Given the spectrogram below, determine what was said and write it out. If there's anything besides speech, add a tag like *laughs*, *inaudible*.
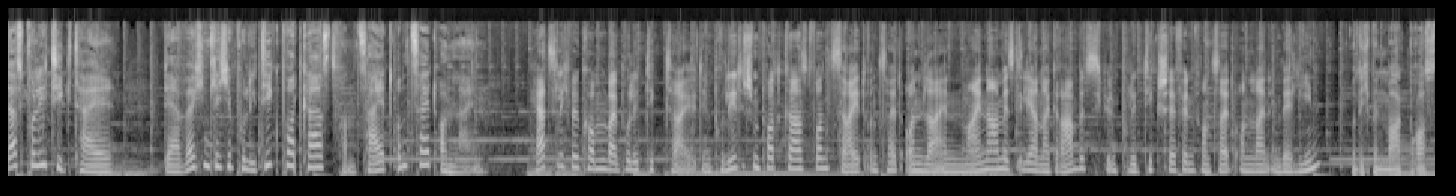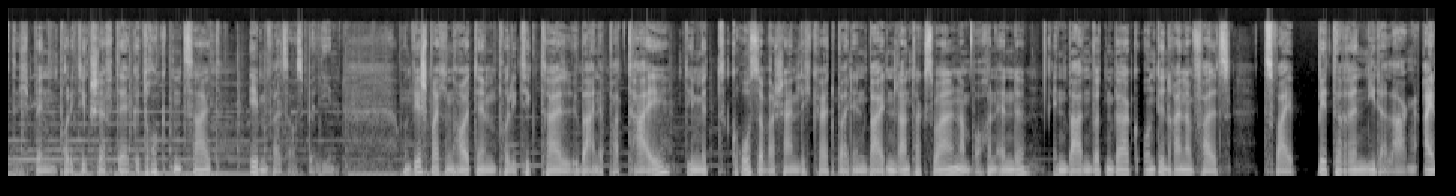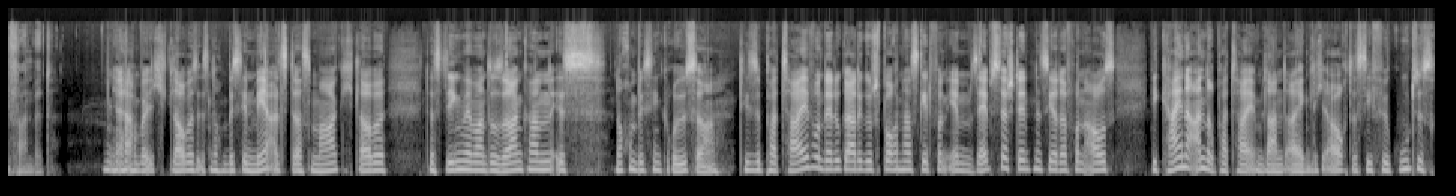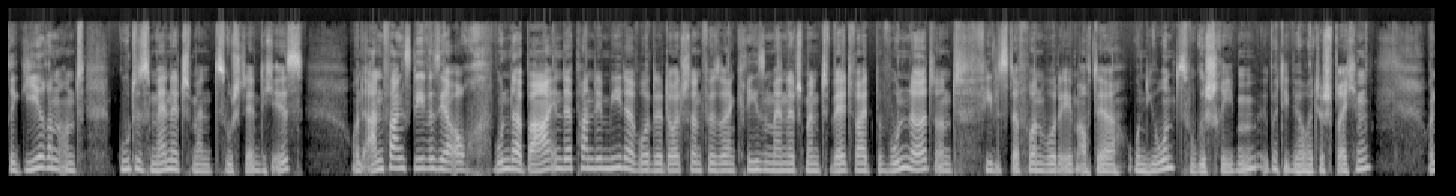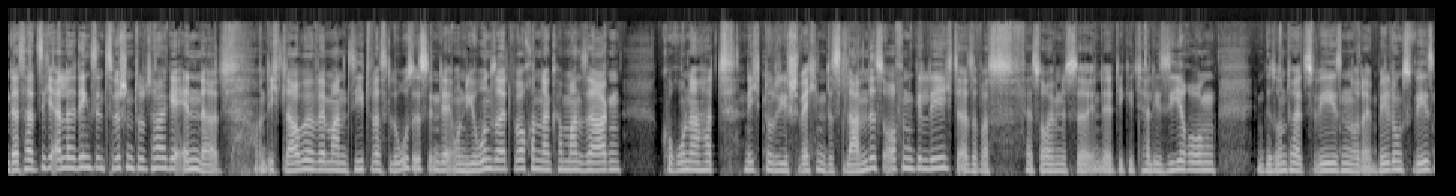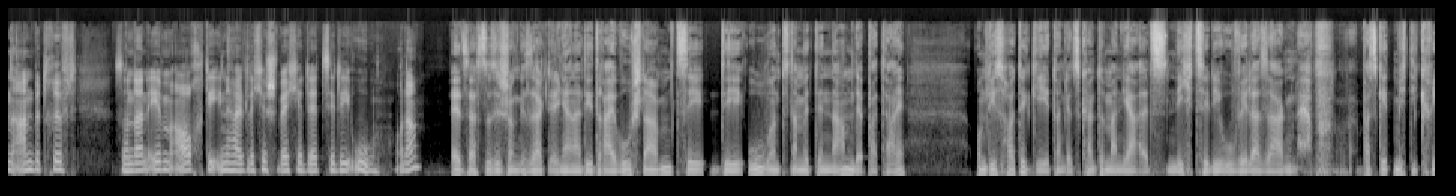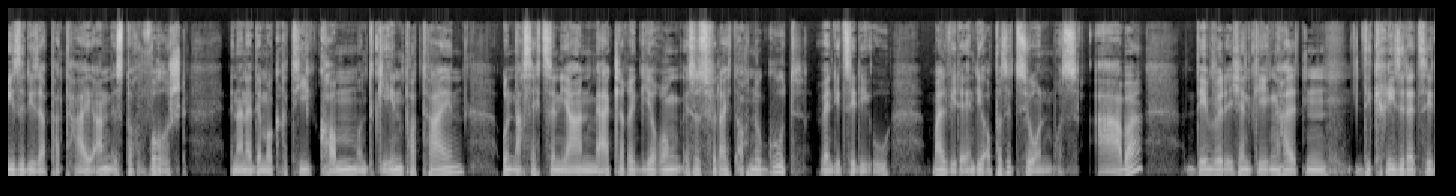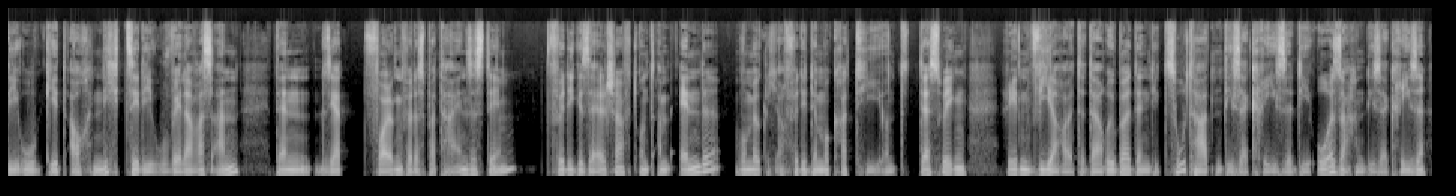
Das Politikteil, der wöchentliche Politikpodcast von Zeit und Zeit Online. Herzlich willkommen bei Politikteil, dem politischen Podcast von Zeit und Zeit Online. Mein Name ist Iliana Grabitz, ich bin Politikchefin von Zeit Online in Berlin. Und ich bin Marc Brost, ich bin Politikchef der gedruckten Zeit, ebenfalls aus Berlin. Und wir sprechen heute im Politikteil über eine Partei, die mit großer Wahrscheinlichkeit bei den beiden Landtagswahlen am Wochenende in Baden-Württemberg und in Rheinland-Pfalz zwei bittere Niederlagen einfahren wird. Ja, aber ich glaube, es ist noch ein bisschen mehr als das, Marc. Ich glaube, das Ding, wenn man so sagen kann, ist noch ein bisschen größer. Diese Partei, von der du gerade gesprochen hast, geht von ihrem Selbstverständnis ja davon aus, wie keine andere Partei im Land eigentlich auch, dass sie für gutes Regieren und gutes Management zuständig ist. Und anfangs lief es ja auch wunderbar in der Pandemie. Da wurde Deutschland für sein Krisenmanagement weltweit bewundert und vieles davon wurde eben auch der Union zugeschrieben, über die wir heute sprechen. Und das hat sich allerdings inzwischen total geändert. Und ich glaube, wenn man sieht, was los ist in der Union seit Wochen, dann kann man sagen, Corona hat nicht nur die Schwächen des Landes offengelegt, also was Versäumnisse in der Digitalisierung, im Gesundheitswesen oder im Bildungswesen anbetrifft, sondern eben auch die inhaltliche Schwäche der CDU, oder? Jetzt hast du sie schon gesagt, Eliana, die drei Buchstaben CDU und damit den Namen der Partei um die es heute geht. Und jetzt könnte man ja als Nicht-CDU-Wähler sagen, was geht mich die Krise dieser Partei an? Ist doch wurscht. In einer Demokratie kommen und gehen Parteien und nach 16 Jahren Merkel-Regierung ist es vielleicht auch nur gut, wenn die CDU mal wieder in die Opposition muss. Aber dem würde ich entgegenhalten, die Krise der CDU geht auch Nicht-CDU-Wähler was an, denn sie hat Folgen für das Parteiensystem, für die Gesellschaft und am Ende womöglich auch für die Demokratie. Und deswegen reden wir heute darüber, denn die Zutaten dieser Krise, die Ursachen dieser Krise,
